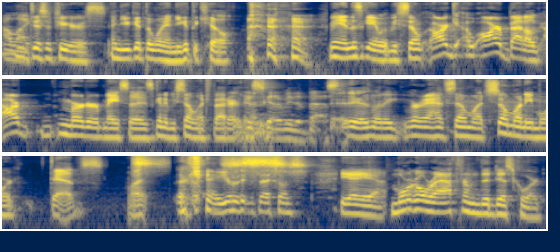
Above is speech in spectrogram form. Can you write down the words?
I like. disappears and you get the win, you get the kill. Man, this game would be so our our battle our murder mesa is going to be so much better than It's gonna be the best. it is when we- we're going to have so much so many more devs. What? Okay, you're the next one. Yeah, yeah. Morgul Wrath from the Discord.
